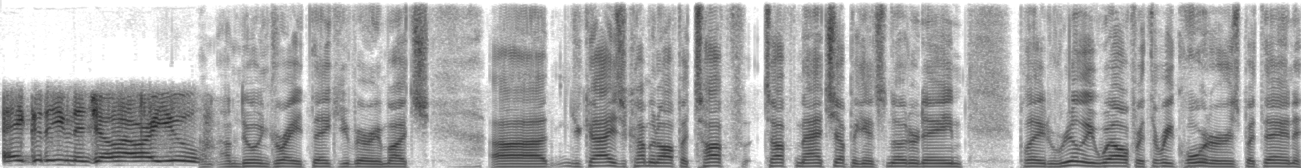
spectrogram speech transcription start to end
Hey, good evening, Joe. How are you? I'm doing great. Thank you very much. Uh, you guys are coming off a tough, tough matchup against Notre Dame. Played really well for three quarters, but then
